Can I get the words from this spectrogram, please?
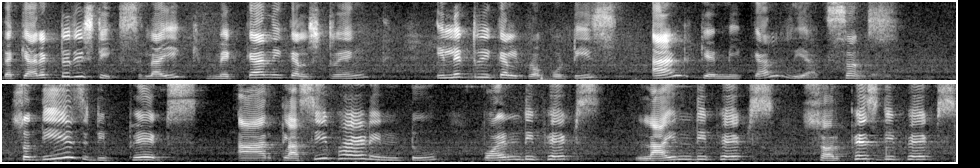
the characteristics like mechanical strength, electrical properties and chemical reactions. So these defects are classified into point defects, line defects, surface defects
